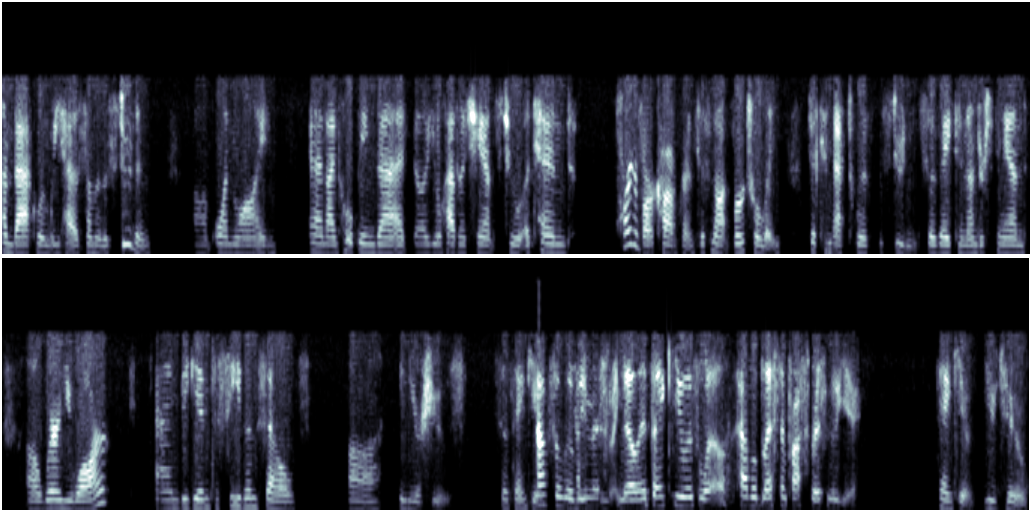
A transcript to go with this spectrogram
come back when we have some of the students um, online, and I'm hoping that uh, you'll have a chance to attend part of our conference, if not virtually, to connect with the students so they can understand uh, where you are and begin to see themselves uh, in your shoes. So thank you. Absolutely, Miss McNeal, and thank you as well. Have a blessed and prosperous new year. Thank you. You too.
